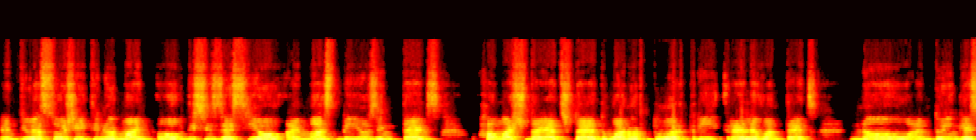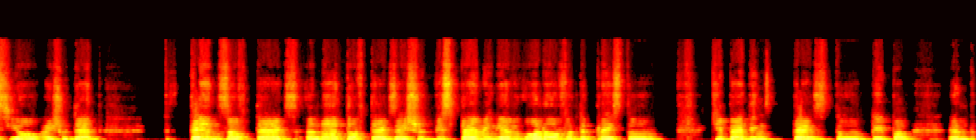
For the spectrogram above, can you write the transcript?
and you associate in your mind oh this is seo i must be using tags how much should i add should i add one or two or three relevant tags no i'm doing seo i should add tens of tags, a lot of tags. I should be spamming all over the place to keep adding tags to people and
